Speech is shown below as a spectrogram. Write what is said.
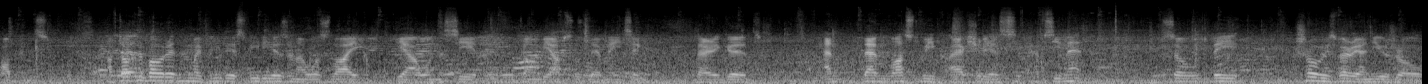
Poppins. I've talked about it in my previous videos and I was like, yeah, I want to see it. It will gonna be absolutely amazing, very good. And then last week I actually have seen it. So the show is very unusual.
